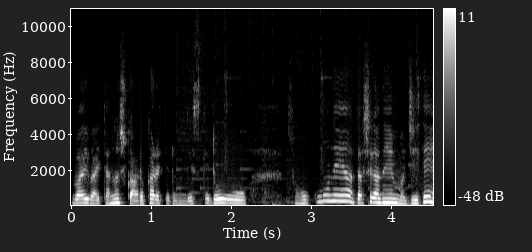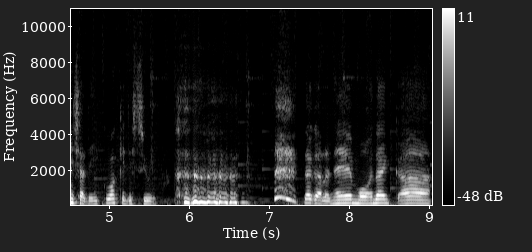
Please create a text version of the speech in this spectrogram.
ワイワイ楽しく歩かれてるんですけど、そこをね、私がね、もう自転車で行くわけですよ。だからね、もうなんか、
